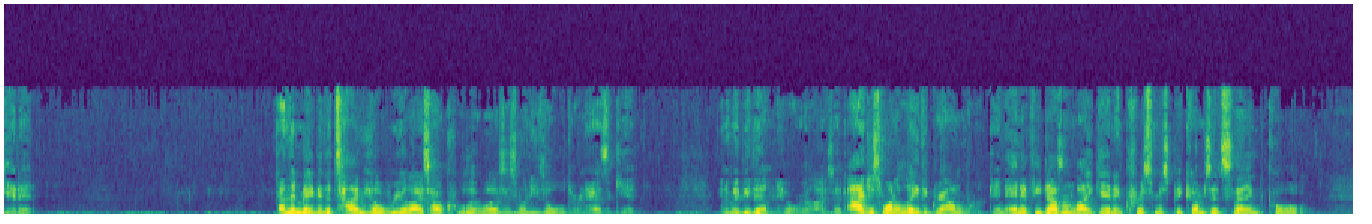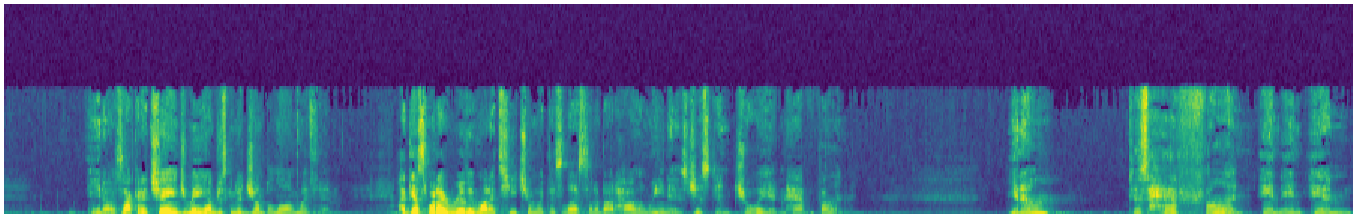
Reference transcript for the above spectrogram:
get it. And then maybe the time he'll realize how cool it was is when he's older and has a kid. You know, maybe then he'll realize it. I just want to lay the groundwork. And and if he doesn't like it and Christmas becomes its thing, cool. You know, it's not going to change me. I'm just going to jump along with him. I guess what I really want to teach him with this lesson about Halloween is just enjoy it and have fun. You know? Just have fun and and and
